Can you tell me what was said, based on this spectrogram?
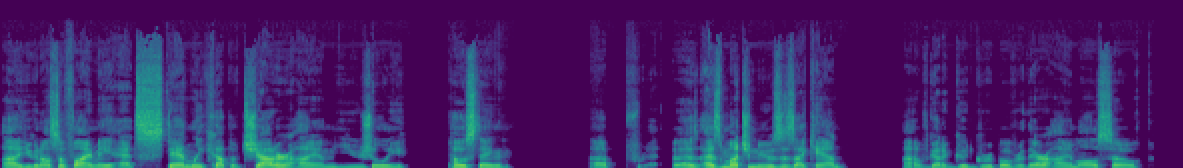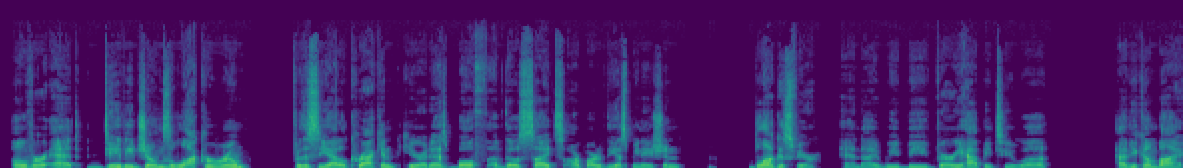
Uh, you can also find me at Stanley Cup of Chowder. I am usually posting uh, as, as much news as I can. Uh, we've got a good group over there. I am also over at Davy Jones Locker Room for the Seattle Kraken. Here at S- both of those sites are part of the SB Nation blogosphere, and I we'd be very happy to uh, have you come by.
